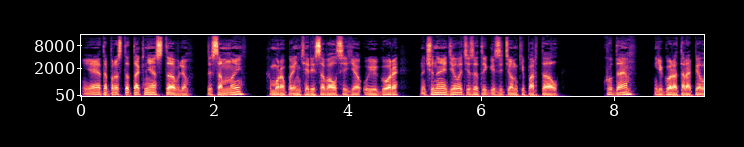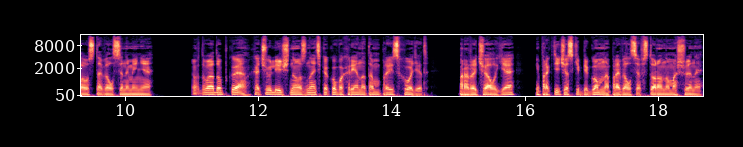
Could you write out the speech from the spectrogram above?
«Я это просто так не оставлю. Ты со мной?» — хмуро поинтересовался я у Егора, начиная делать из этой газетенки портал. «Куда?» — Егор оторопело уставился на меня. «В два дубка. Хочу лично узнать, какого хрена там происходит», — прорычал я и практически бегом направился в сторону машины.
